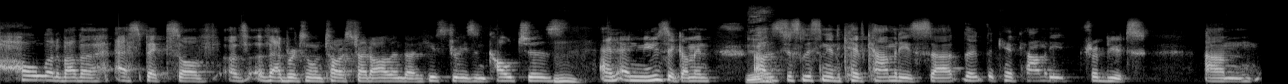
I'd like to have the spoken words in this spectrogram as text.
whole lot of other aspects of, of, of Aboriginal and Torres Strait Islander histories and cultures mm. and, and music. I mean, yeah. I was just listening to Kev Carmody's, uh, the, the Kev Carmody tribute um,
